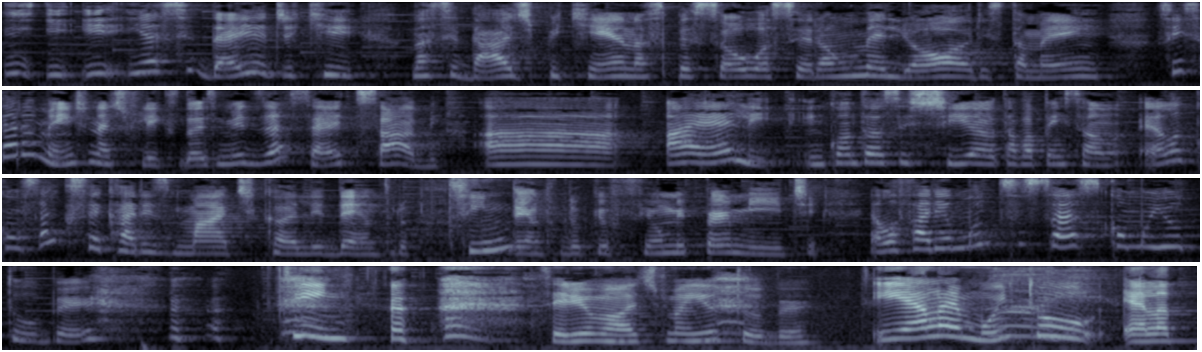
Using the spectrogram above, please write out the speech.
E, e- e essa ideia de que na cidade pequena as pessoas serão melhores também. Sinceramente, Netflix 2017, sabe? A, a Ellie, enquanto eu assistia, eu tava pensando, ela consegue ser carismática ali dentro, Sim, dentro do que o filme permite. Ela faria muito sucesso como youtuber. sim. Seria uma ótima youtuber. E ela é muito. Ela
